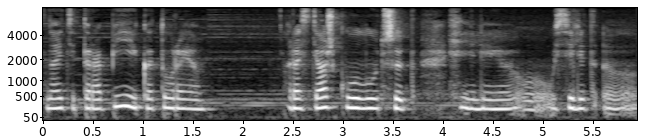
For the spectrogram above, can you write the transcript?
знаете, терапией, которая растяжку улучшит или э, усилит э,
